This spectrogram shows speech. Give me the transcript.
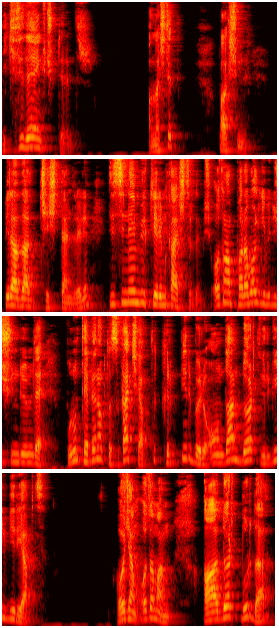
İkisi de en küçük terimdir. Anlaştık? Bak şimdi biraz daha çeşitlendirelim. Dizinin en büyük terimi kaçtır demiş. O zaman parabol gibi düşündüğümde bunun tepe noktası kaç yaptı? 41 bölü 10'dan 4,1 yaptı. Hocam o zaman A4 burada.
